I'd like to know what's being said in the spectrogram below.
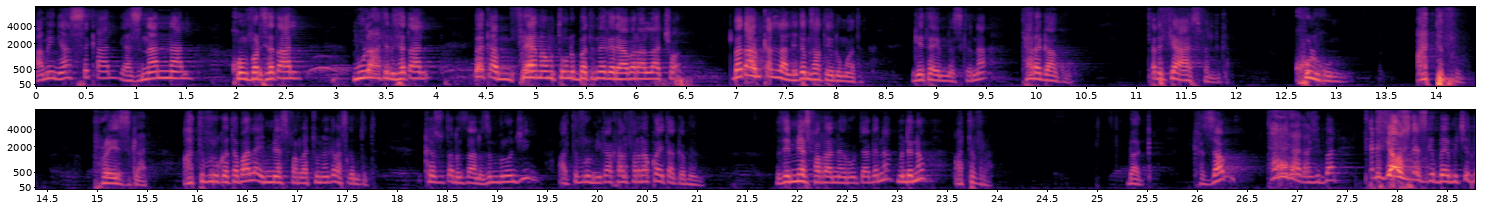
አሜን። ያስቃል፣ ያዝናናል፣ comfort ይሰጣል፣ ሙላትን ይሰጣል። በቃ ፍሬያማ የምትሆኑበትን ነገር ያበራላቸዋል። በጣም ቀላል የተመሳተ ሄዱ ማለት ጌታ ይመስገንና ተረጋጉ። ጥድፊያ አያስፈልግም። cool ሁኑ፣ አትፍሩ። praise God። አትፍሩ ከተባለ የሚያስፈራችሁ ነገር አስቀምጡት። ከሱ ጠንዛ ነው ዝም ብሎ እንጂ አትፍሩ የሚቃል ካልፈራ እኮ አይጠቅምህም። ስለዚህ የሚያስፈራ ነገር ውጭ ገና ምንድን ነው? አትፍራ። በቃ ከዛም ተረጋጋ ሲባል ጥድፊያ ውስጥ ሊያስገባ የሚችል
